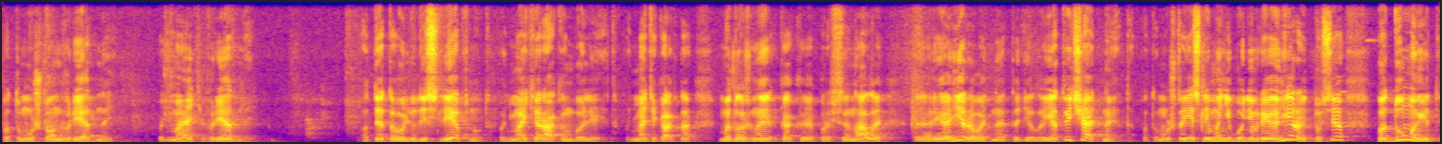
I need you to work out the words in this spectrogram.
потому что он вредный, понимаете, вредный. От этого люди слепнут, понимаете, раком болеют. Понимаете, как-то мы должны, как э, профессионалы, э, реагировать на это дело и отвечать на это. Потому что если мы не будем реагировать, то все подумают,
